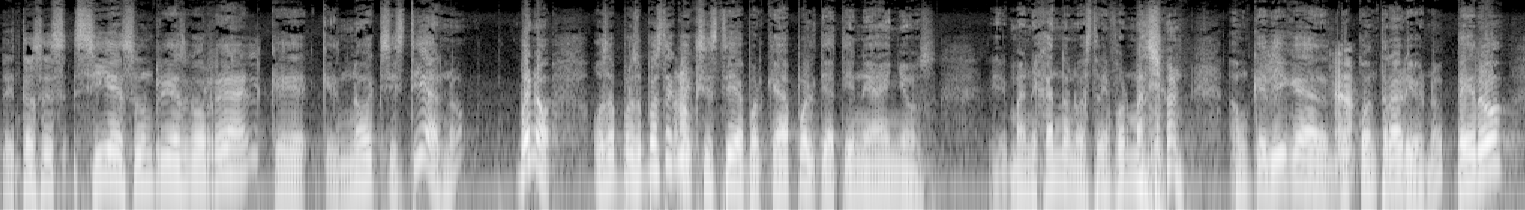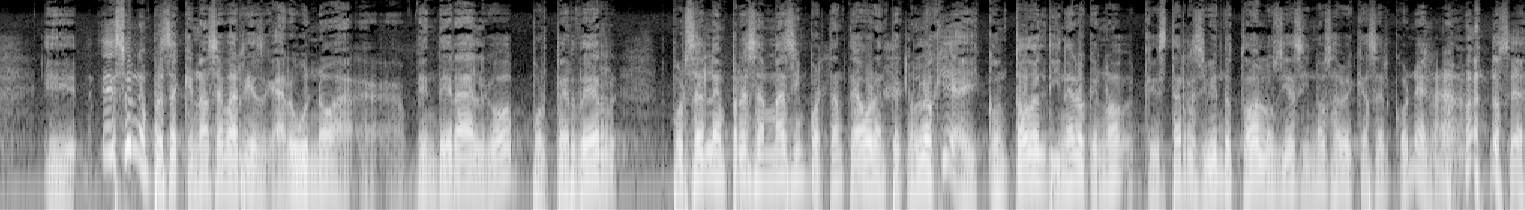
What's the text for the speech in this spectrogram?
entonces sí es un riesgo real que, no existía, ¿no? Bueno, o sea, por supuesto que existía, porque Apple ya tiene años eh, manejando nuestra información, aunque diga lo contrario, ¿no? Pero eh, es una empresa que no se va a arriesgar uno a, vender algo por perder, por ser la empresa más importante ahora en tecnología y con todo el dinero que no que está recibiendo todos los días y no sabe qué hacer con él, ¿no? o sea,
